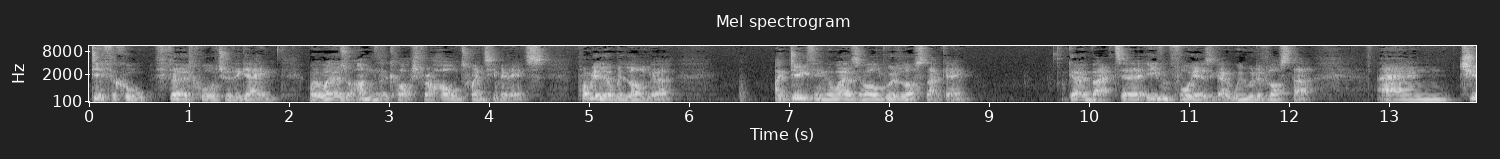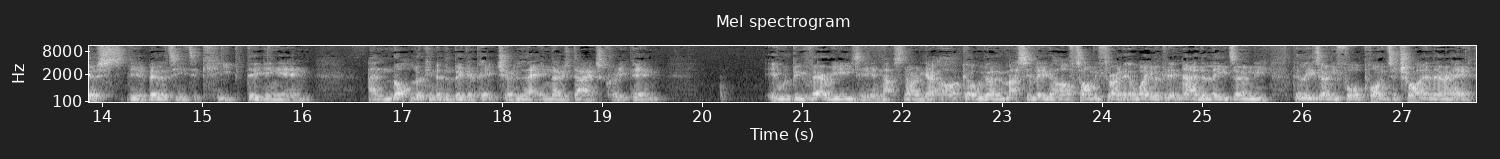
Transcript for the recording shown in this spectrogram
difficult third quarter of the game, where Wales were under the cosh for a whole 20 minutes, probably a little bit longer, I do think the Wales of old would have lost that game. Going back to even four years ago, we would have lost that. And just the ability to keep digging in and not looking at the bigger picture and letting those doubts creep in it would be very easy in that scenario to go, oh god, we've had a massive lead at half time, we've thrown it away. Look at it now, the lead's only the lead's only four points. A try and they're ahead.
